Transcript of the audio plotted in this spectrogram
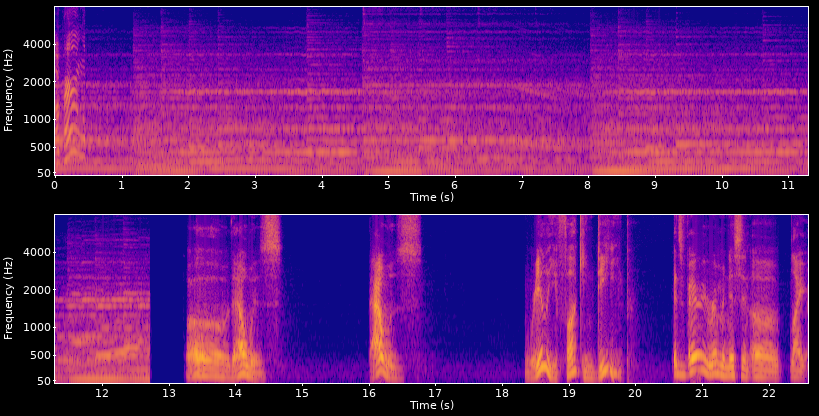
Apparently, Oh, that was that was really fucking deep. It's very reminiscent of like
